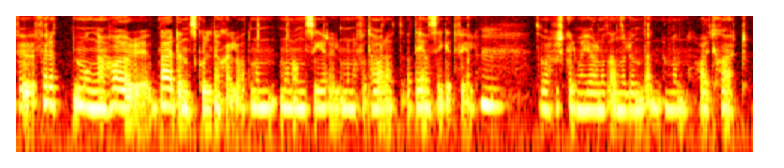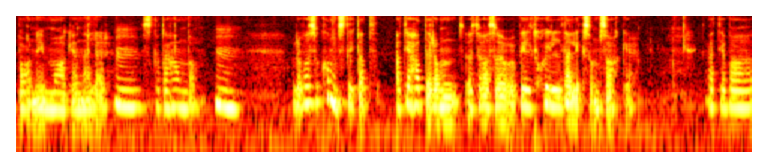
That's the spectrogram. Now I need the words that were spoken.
För, för att många har, bär den skulden själv. Att man, man anser eller man har fått höra att, att det är ens eget fel. Mm. Så varför skulle man göra något annorlunda när man har ett skört barn i magen eller Mm. ska ta hand om? Mm. Och det var så konstigt att, att jag hade dem, att det var så vilt skilda liksom saker. Att jag var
